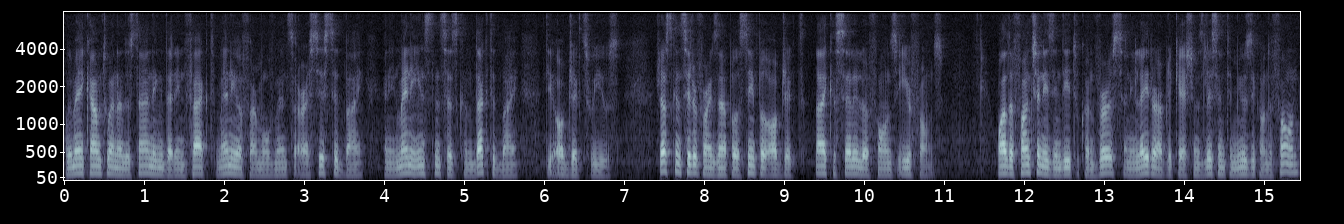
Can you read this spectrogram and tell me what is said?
we may come to an understanding that in fact many of our movements are assisted by and in many instances conducted by the objects we use. Just consider for example a simple object like a cellular phone's earphones. While the function is indeed to converse and in later applications listen to music on the phone,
